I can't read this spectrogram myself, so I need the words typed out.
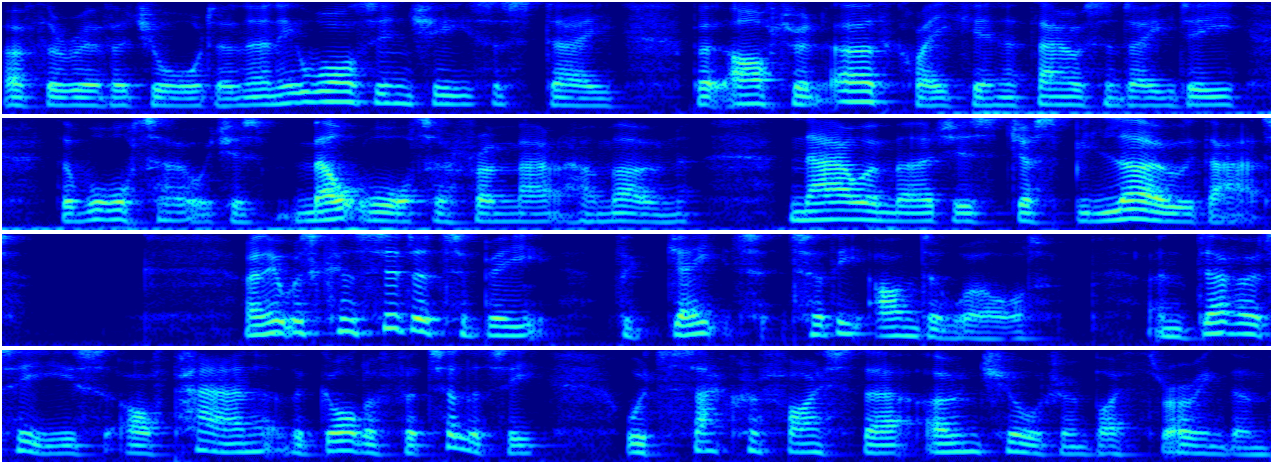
of the River Jordan, and it was in Jesus' day. But after an earthquake in 1000 AD, the water, which is melt water from Mount Hermon, now emerges just below that. And it was considered to be the gate to the underworld, and devotees of Pan, the god of fertility, would sacrifice their own children by throwing them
